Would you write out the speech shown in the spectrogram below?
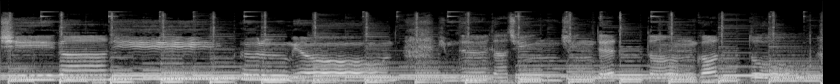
시간이 흐르면 힘들다 징징댔던 것도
